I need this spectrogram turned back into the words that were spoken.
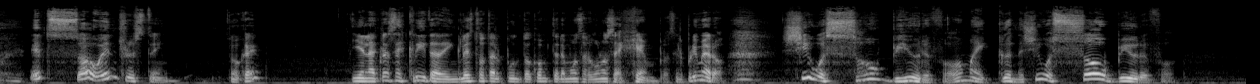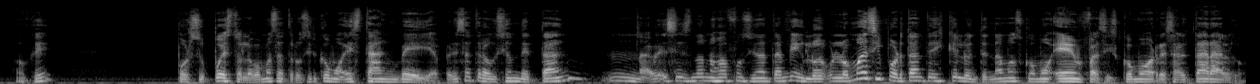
It's so interesting. ¿Ok? Y en la clase escrita de inglestotal.com tenemos algunos ejemplos. El primero, She was so beautiful. Oh my goodness, she was so beautiful. ¿Ok? Por supuesto, lo vamos a traducir como es tan bella, pero esa traducción de tan mm, a veces no nos va a funcionar tan bien. Lo, lo más importante es que lo entendamos como énfasis, como resaltar algo.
